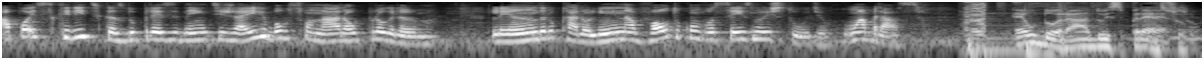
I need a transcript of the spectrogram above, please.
após críticas do presidente Jair Bolsonaro ao programa. Leandro, Carolina, volto com vocês no estúdio. Um abraço. Eldorado Expresso.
